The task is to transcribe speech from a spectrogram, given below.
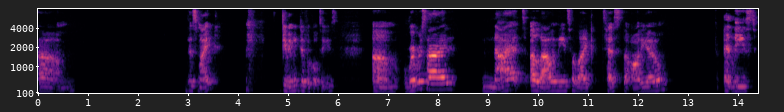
um, this mic giving me difficulties. Um, Riverside not allowing me to like test the audio. At least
